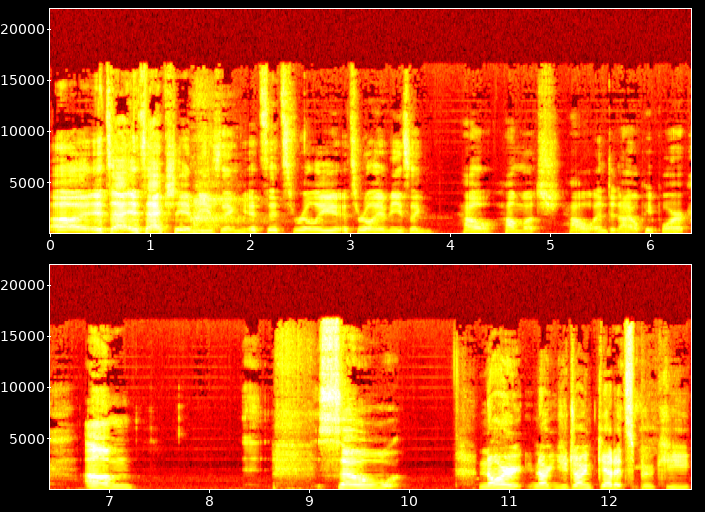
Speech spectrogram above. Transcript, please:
uh it's it's actually amusing. It's it's really it's really amusing how how much how in denial people are. Um so No, no, you don't get it, Spooky.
